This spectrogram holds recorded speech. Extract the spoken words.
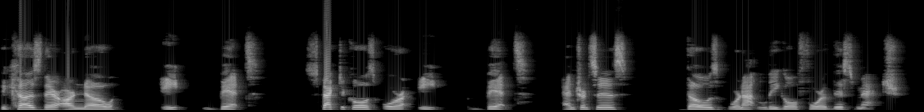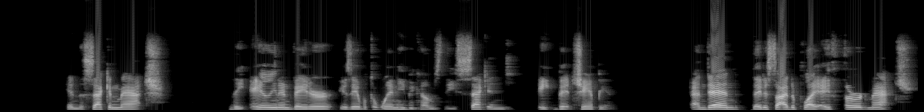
Because there are no 8 bit spectacles or 8 bit entrances, those were not legal for this match. In the second match, the alien invader is able to win. He becomes the second 8 bit champion. And then they decide to play a third match.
